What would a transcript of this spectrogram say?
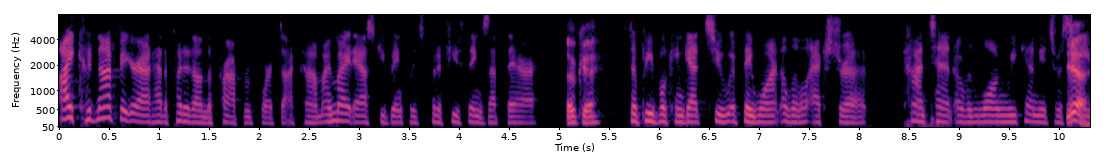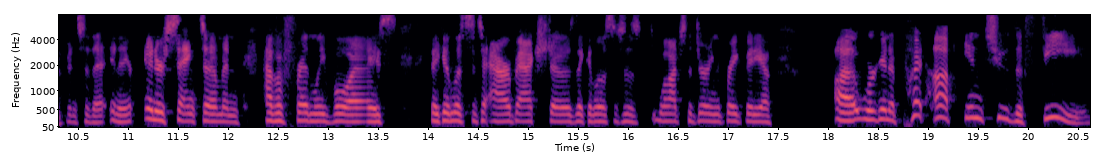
I could not figure out how to put it on the propreport.com. I might ask you, Binkley, to put a few things up there. Okay. So people can get to if they want a little extra content over the long weekend, need to escape yeah. into the inner, inner sanctum and have a friendly voice. They can listen to our back shows. They can listen to this, watch the during the break video. Uh, we're going to put up into the feed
